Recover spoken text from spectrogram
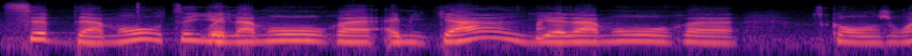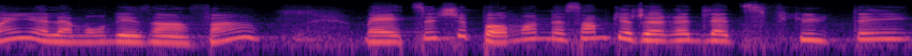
types d'amour. Tu sais, Il y a l'amour euh, amical, il y a l'amour euh, du conjoint, il y a l'amour des enfants. Mais tu sais, je sais pas, moi, il me semble que j'aurais de la difficulté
